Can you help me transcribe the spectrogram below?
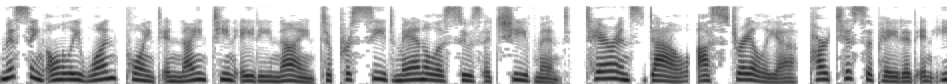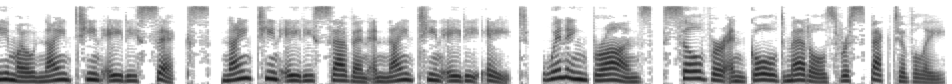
missing only one point in 1989 to precede Manolescu's achievement. Terence Tao Australia participated in IMO 1986, 1987 and 1988, winning bronze, silver and gold medals respectively respectively.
